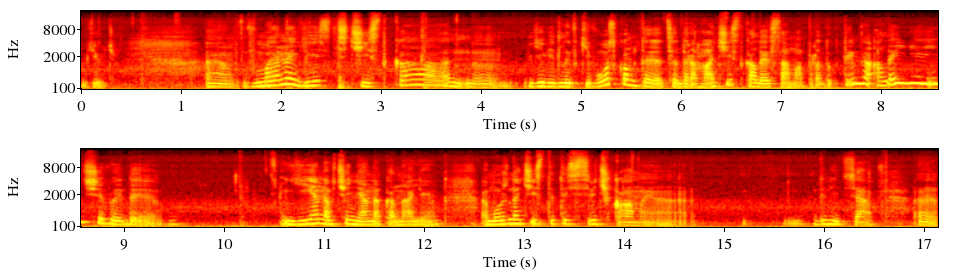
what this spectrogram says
б'ють. Е, В мене є чистка, є відливки воском, це, дорога чистка, але сама продуктивна, але є інші види. Є навчання на каналі, можна чиститись свічками. Дивіться, е,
